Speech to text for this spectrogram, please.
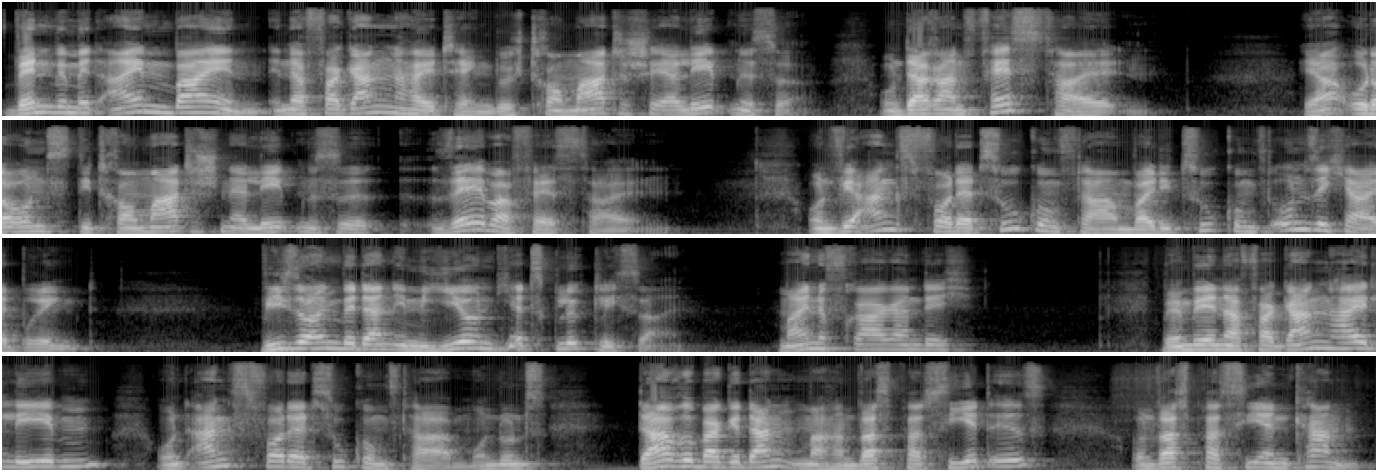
wenn wir mit einem Bein in der Vergangenheit hängen durch traumatische Erlebnisse und daran festhalten, ja, oder uns die traumatischen Erlebnisse selber festhalten und wir Angst vor der Zukunft haben, weil die Zukunft Unsicherheit bringt, wie sollen wir dann im Hier und Jetzt glücklich sein? Meine Frage an dich. Wenn wir in der Vergangenheit leben und Angst vor der Zukunft haben und uns darüber Gedanken machen, was passiert ist und was passieren kann,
